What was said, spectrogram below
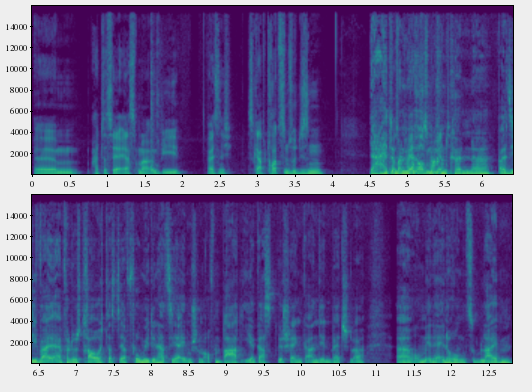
ähm, hat das ja erstmal irgendwie, weiß nicht. Es gab trotzdem so diesen, ja, hätte man mehr rausmachen können, ne? Weil sie war einfach nur traurig, dass der Flomi, den hat sie ja eben schon offenbart, ihr Gastgeschenk an den Bachelor, äh, um in Erinnerung zu bleiben.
